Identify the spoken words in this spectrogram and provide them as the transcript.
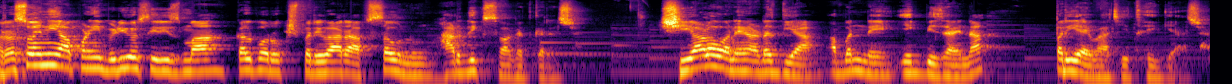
રસોઈની આપણી વીડિયો સિરીઝમાં કલ્પવૃક્ષ પરિવાર આપ સૌનું હાર્દિક સ્વાગત કરે છે. શિયાળો અને અડદિયા આ બંને એકબીજાના પર્યાયવાચી થઈ ગયા છે.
